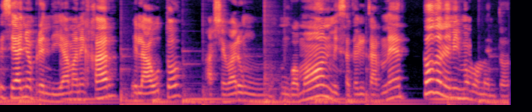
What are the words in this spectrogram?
Ese año aprendí a manejar el auto, a llevar un, un gomón, me saqué el carnet, todo en el mismo momento.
